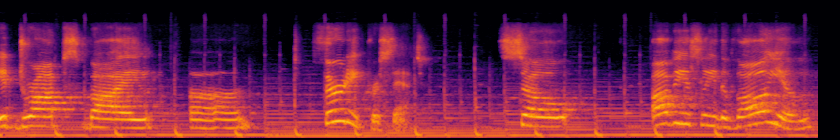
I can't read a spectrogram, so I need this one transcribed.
it drops by uh, 30%. So obviously, the volume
